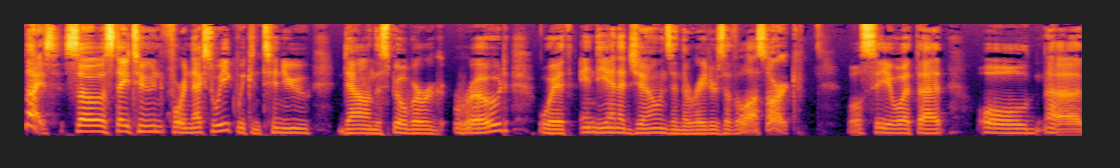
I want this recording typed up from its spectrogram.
Nice. So stay tuned for next week. We continue down the Spielberg road with Indiana Jones and the Raiders of the Lost Ark. We'll see what that old uh,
